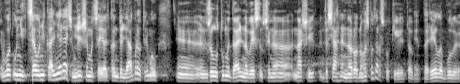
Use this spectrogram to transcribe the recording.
От уні- це унікальні речі. Між іншим, цей канделябр отримав е, золоту медаль на виставці на наші досягнення народного господарства в Києві. То перила були е,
